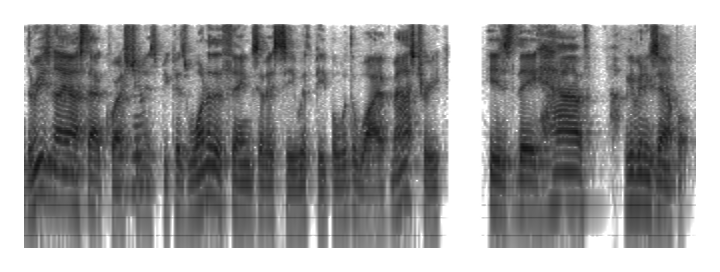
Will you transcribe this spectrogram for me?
The reason I ask that question mm-hmm. is because one of the things that I see with people with the Why of Mastery is they have. I'll give you an example.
